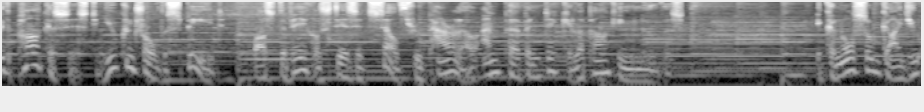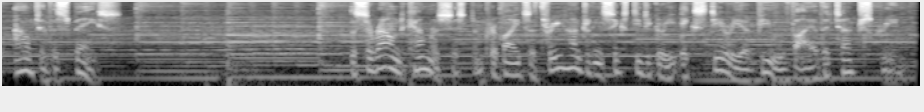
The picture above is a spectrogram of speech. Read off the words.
With Park Assist, you control the speed whilst the vehicle steers itself through parallel and perpendicular parking maneuvers. It can also guide you out of a space. The surround camera system provides a 360 degree exterior view via the touchscreen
